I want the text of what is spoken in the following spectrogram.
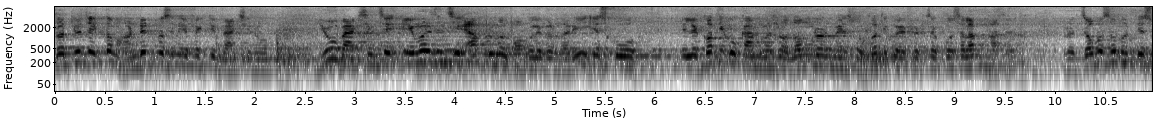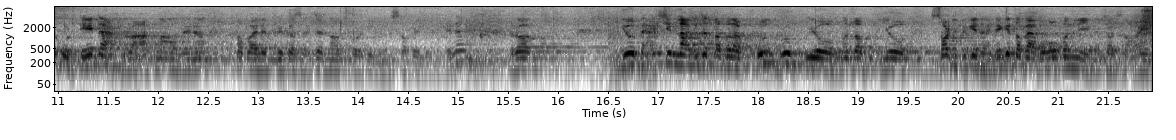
र त्यो चाहिँ एकदम हन्ड्रेड पर्सेन्ट इफेक्टिभ भ्याक्सिन हो। यो भ्याक्सिन चाहिँ इमर्जेन्सी एप्रुभल भएकोले गर्दाखेरि यसको यसले कतिको काम गर्छ लङ रनमा यसको कतिको इफेक्ट छ कसैलाई पनि थाहा छैन। र जबसम्म त्यसको डेटा हाम्रो हातमा आउँदैन तपाईँहरूले प्रिकसन चाहिँ नछोडिदिनु सबैले होइन? र यो भ्याक्सिन लगाएको चाहिँ तपाईँलाई फुल प्रुफ यो मतलब यो सर्टिफिकेट होइन कि तपाईँ अब ओपनली हिँड्नु सक्छ होइन?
